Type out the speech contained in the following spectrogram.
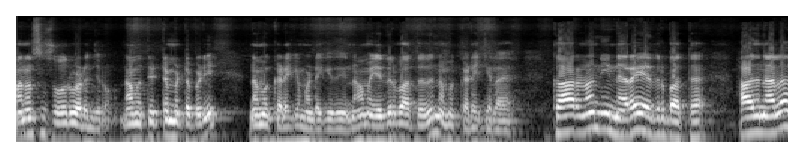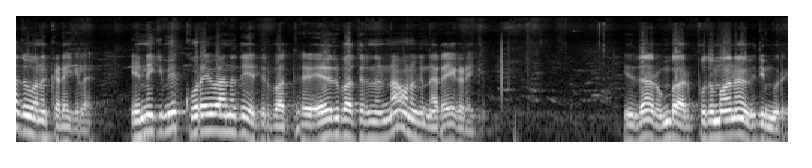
மனசு சோர்வடைஞ்சிரும். நம்ம திட்டமிட்டபடி நமக்கு கிடைக்க மாட்டேங்குது. நாம் எதிர்பார்த்தது நமக்கு கிடைக்கல. காரணம் நீ நிறைய எதிர்பார்த்த. அதனால் அது உனக்கு கிடைக்கல. என்றைக்குமே குறைவானதை எதிர்பார்த்து எதிர்பார்த்துருந்தேன்னா உனக்கு நிறைய கிடைக்கும். இதுதான் ரொம்ப அற்புதமான விதிமுறை.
